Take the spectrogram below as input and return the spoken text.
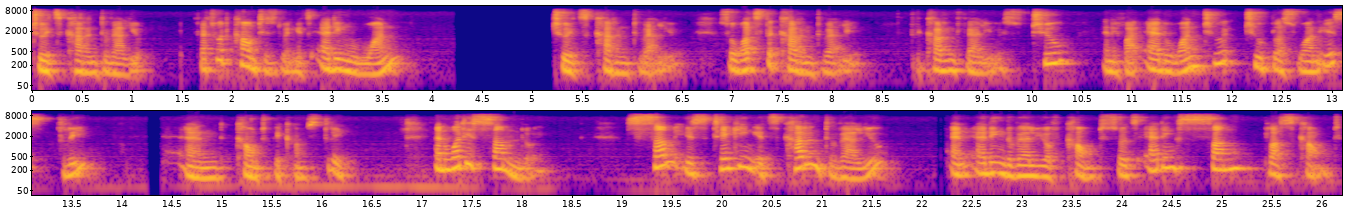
to its current value. That's what count is doing. It's adding 1 to its current value. So what's the current value? The current value is 2. And if I add 1 to it, 2 plus 1 is 3. And count becomes 3. And what is sum doing? Sum is taking its current value and adding the value of count. So it's adding sum plus count.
